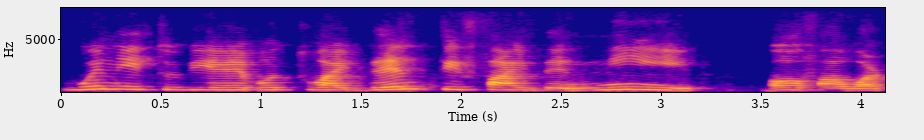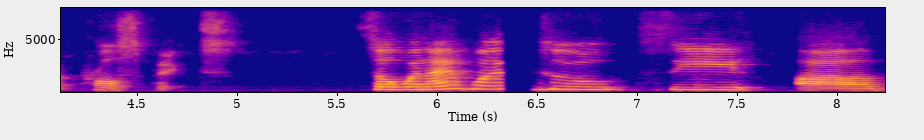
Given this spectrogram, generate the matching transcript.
we need to be able to identify the need of our prospects. So when I went to see uh,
